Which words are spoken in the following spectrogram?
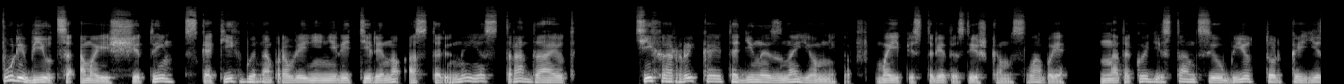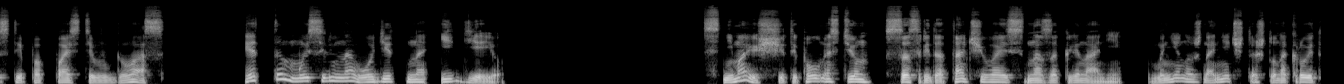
Пули бьются о мои щиты, с каких бы направлений ни летели, но остальные страдают. Тихо рыкает один из наемников. Мои пистолеты слишком слабые. На такой дистанции убьют только если попасть в глаз. Эта мысль наводит на идею. Снимаю щиты полностью, сосредотачиваясь на заклинании. Мне нужно нечто, что накроет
